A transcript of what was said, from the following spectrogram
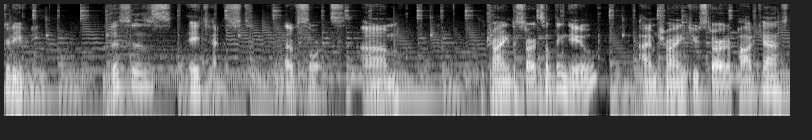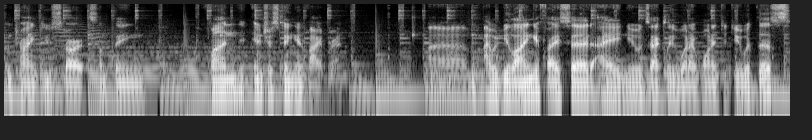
Good evening. This is a test of sorts. Um, I'm trying to start something new. I'm trying to start a podcast. I'm trying to start something fun, interesting, and vibrant. Um, I would be lying if I said I knew exactly what I wanted to do with this,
